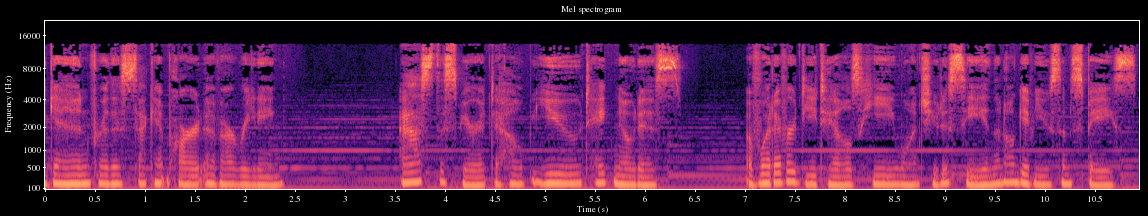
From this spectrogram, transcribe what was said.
Again, for this second part of our reading, ask the Spirit to help you take notice of whatever details He wants you to see, and then I'll give you some space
